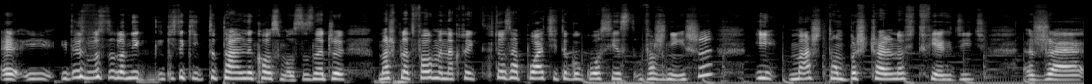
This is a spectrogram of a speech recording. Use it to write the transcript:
E, I, i to jest po prostu dla mnie mhm. jakiś taki totalny kosmos. To znaczy, masz platformę, na której kto zapłaci, tego głos jest ważniejszy i masz tą bezczelność twierdzić, że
